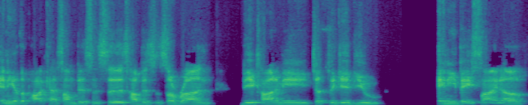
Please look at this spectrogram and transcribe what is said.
any of the podcasts on businesses, how businesses are run, the economy, just to give you any baseline of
